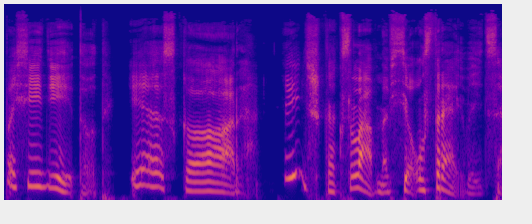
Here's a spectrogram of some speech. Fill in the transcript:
«Посиди тут, я скоро. Видишь, как славно все устраивается.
